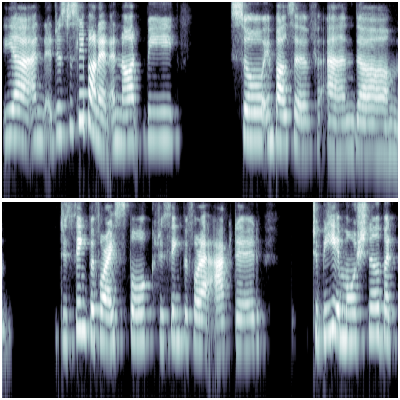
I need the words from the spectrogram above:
Yeah and just to sleep on it and not be so impulsive and um, to think before i spoke to think before i acted to be emotional, but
